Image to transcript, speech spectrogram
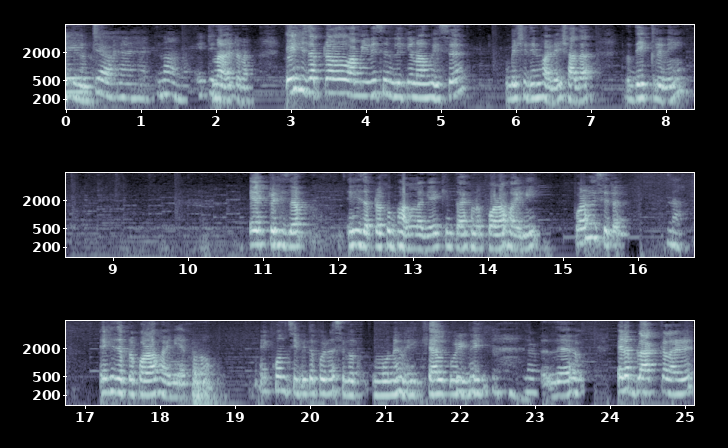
এইটা হ্যাঁ হ্যাঁ না না এটা না এটা না। এই হিজাবটাও আমি রিসেন্টলি কেনা হয়েছে বেশি দিন হয় নাই সাদা তো দেখলেনি একটা হিজাব এই হিজাবটা খুব ভালো লাগে কিন্তু এখনও পরা হয়নি। পরা হয়েছে এটা? না। এই হিজাবটা পরা হয়নি এখনও। এই কোন চিবিতে পড়া ছিল মনে নেই খেয়াল করি নেই। যাই হোক এটা ব্ল্যাক কালারের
